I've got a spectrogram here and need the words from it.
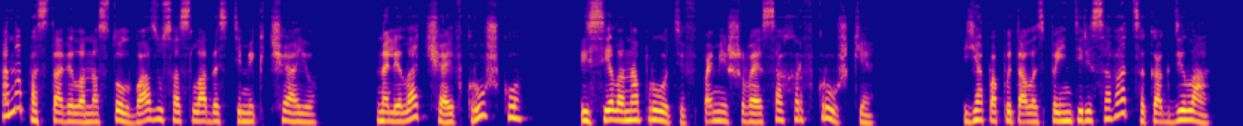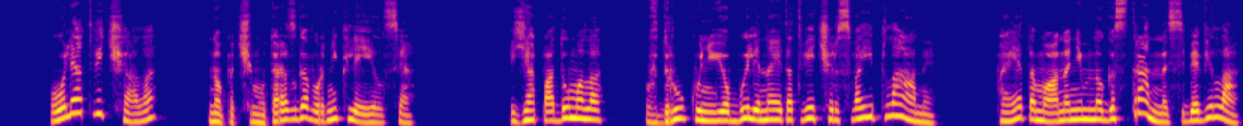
Она поставила на стол вазу со сладостями к чаю налила чай в кружку и села напротив, помешивая сахар в кружке. Я попыталась поинтересоваться, как дела. Оля отвечала, но почему-то разговор не клеился. Я подумала, вдруг у нее были на этот вечер свои планы, поэтому она немного странно себя вела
